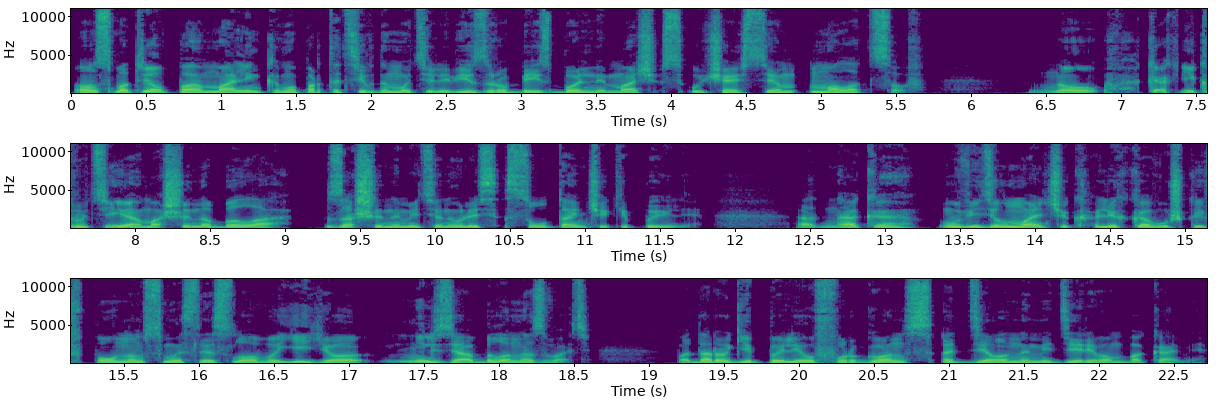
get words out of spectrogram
Он смотрел по маленькому портативному телевизору бейсбольный матч с участием молодцов. Ну, как ни крути, а машина была. За шинами тянулись султанчики пыли. Однако, увидел мальчик, легковушкой в полном смысле слова ее нельзя было назвать. По дороге пылил фургон с отделанными деревом боками.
